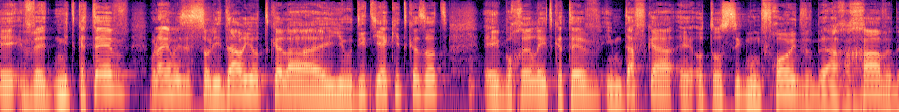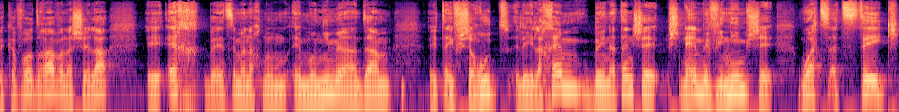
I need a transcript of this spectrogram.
אה, ומתכתב, אולי גם איזו סולידריות כאלה יהודית יקית כזאת, אה, בוחר להתכתב עם דווקא אותו סיגמונד פרויד, ובהערכה ובכבוד רב על השאלה איך בעצם אנחנו... אנחנו מונעים מהאדם את האפשרות להילחם, בהינתן ששניהם מבינים ש-what's at stake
